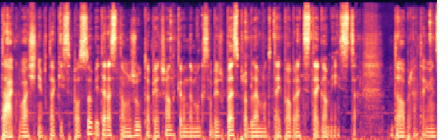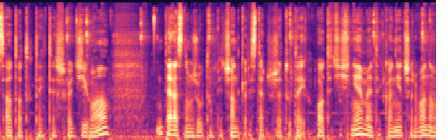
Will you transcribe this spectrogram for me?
Tak, właśnie w taki sposób. I teraz tą żółtą pieczątkę będę mógł sobie już bez problemu tutaj pobrać z tego miejsca. Dobra, tak więc o to tutaj też chodziło. I teraz tą żółtą pieczątkę wystarczy, że tutaj odciśniemy, tylko nie czerwoną,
